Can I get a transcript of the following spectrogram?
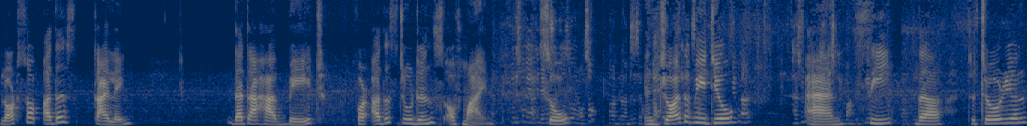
lots of other styling that I have made for other students of mine. So enjoy the video and see the tutorial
